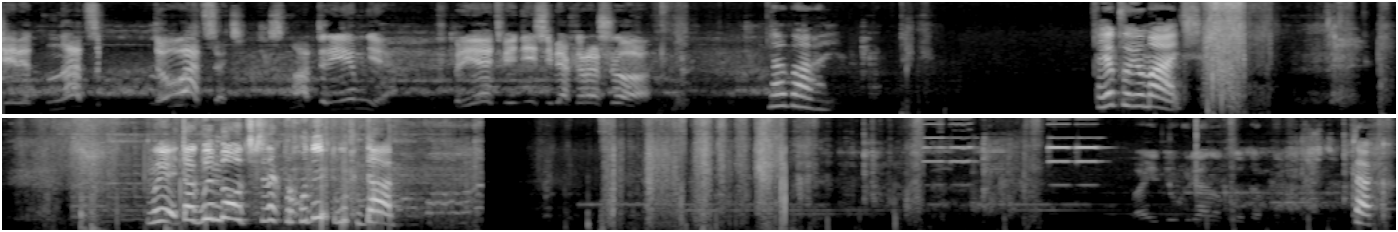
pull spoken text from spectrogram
19, 20. Смотри мне. Впредь веди себя хорошо. Давай. Та як твою мать? Ми так будемо довго це все так проходити, тому що да. Так.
